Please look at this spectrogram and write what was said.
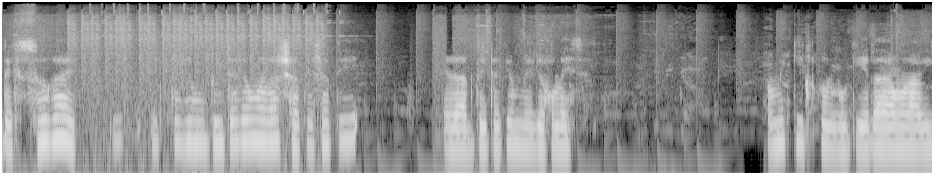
দেখছ গাই একটাকে দুইটাকে মারার সাথে সাথেই এরা দুইটাকে মেরে ফলাইছে আমি কিল করব কি? এটা আমার আগে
